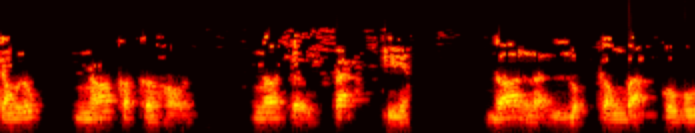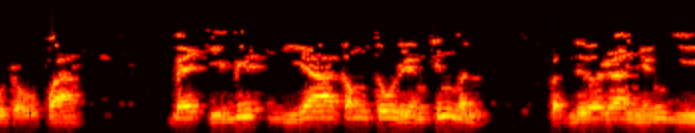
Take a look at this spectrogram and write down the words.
trong lúc nó có cơ hội, nó tự phát triển. Đó là luật công bằng của vũ trụ quan. Bé chỉ biết gia công tu luyện chính mình và đưa ra những gì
